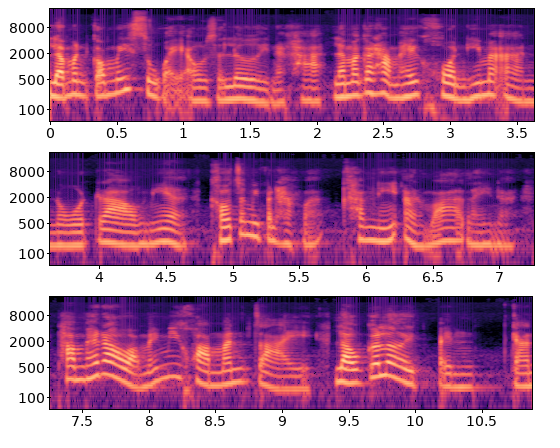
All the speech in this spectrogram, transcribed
แล้วมันก็ไม่สวยเอาซะเลยนะคะ แล้วมันก็ทำให้คนที่มาอ่านโน้ตเราเนี่ยเขาจะมีปัญหาว่าคำนี้อ่านว่าอะไรนะทำให้เราอะไม่มีความมั่นใจ เราก็เลยเป็น การ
